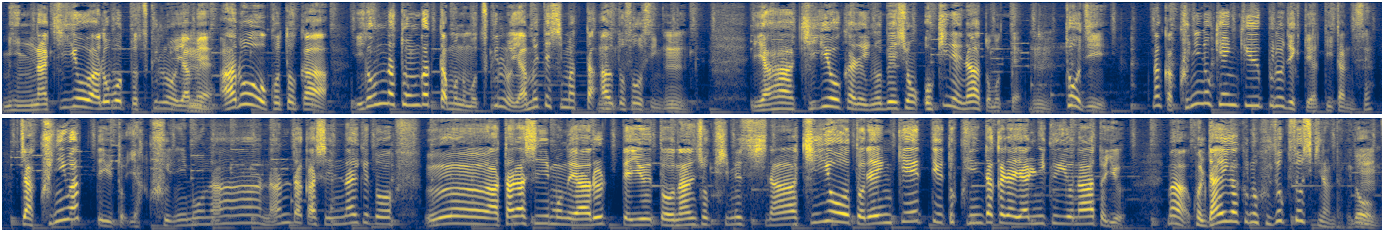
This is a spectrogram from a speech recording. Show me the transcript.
みんな企業はロボット作るのをやめ、うあろうことかいろんなとんがったものも作るのをやめてしまったアウトソーシング、うん。いやー企業からイノベーション起きねえなと思って。うん。当時なんか国の研究プロジェクトやっていたんですね。じゃあ国はっていうと、いや国もなあなんだか知んないけど、うーん、新しいものやるっていうと難色示すしな企業と連携っていうと国だからやりにくいよなという。まあこれ大学の付属組織なんだけど、うん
